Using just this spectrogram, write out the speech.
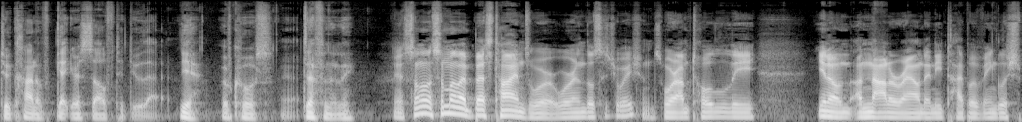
to kind of get yourself to do that. Yeah. Of course. Definitely. Yeah, some of some of my best times were were in those situations where I'm totally, you know, I'm not around any type of English,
